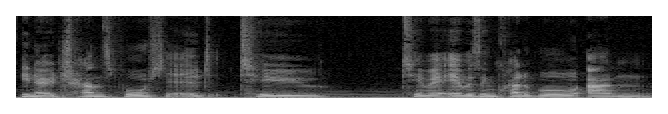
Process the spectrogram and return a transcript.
you know, transported to to it. It was incredible, and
